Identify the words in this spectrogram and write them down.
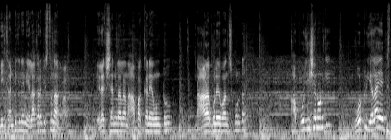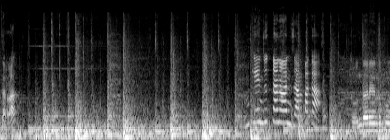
నీ కంటికి నేను ఎలా కనిపిస్తున్నారా ఎలక్షన్లలో నా పక్కనే ఉంటూ నా డబ్బులే పంచుకుంటా? అపోజిషన్ ఓట్లు ఎలా వేపిస్తారా? అని చంపక. తొందర ఎందుకు?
